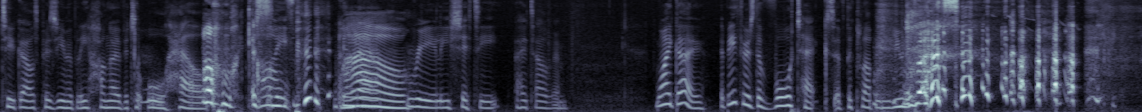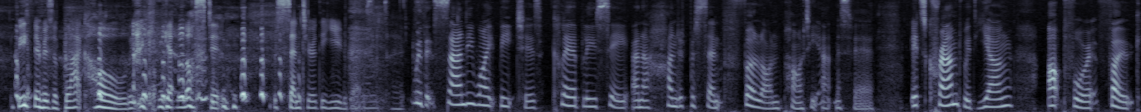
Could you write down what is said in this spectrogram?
two girls, presumably hung over to all hell, Oh my god. asleep in their Wow. really shitty hotel room. Why go? Ibiza is the vortex of the clubbing universe. Ibiza is a black hole that you can get lost in, the centre of the universe. With its sandy white beaches, clear blue sea, and a 100% full on party atmosphere. It's crammed with young, up for it folk,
